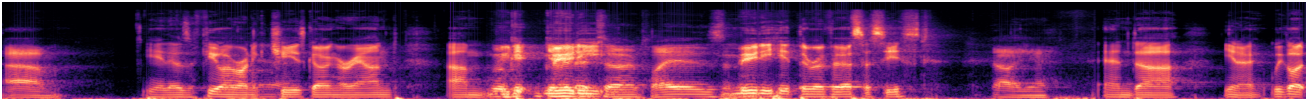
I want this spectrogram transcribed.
Um, Yeah, there was a few ironic cheers going around. Um, we're Moody, giving Moody, to players. And Moody hit the reverse assist. oh yeah, and uh, you know we got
